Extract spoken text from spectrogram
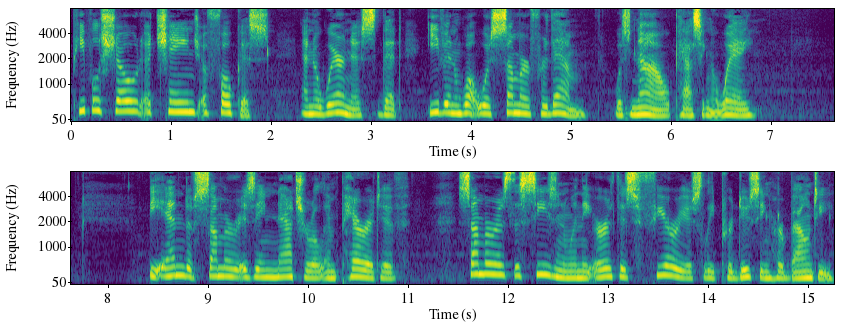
people showed a change of focus, an awareness that even what was summer for them was now passing away. The end of summer is a natural imperative. Summer is the season when the earth is furiously producing her bounty.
